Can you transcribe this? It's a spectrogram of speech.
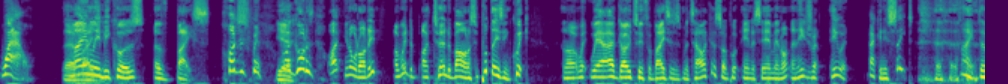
wow. They're Mainly amazing. because of bass. I just went, Yeah. oh my god! I, you know what I did? I went to, I turned to Bo and I said, put these in quick. And I went, where our go to for bass is Metallica, so I put Enter Sandman on, and he just went, he went back in his seat. Mate, the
